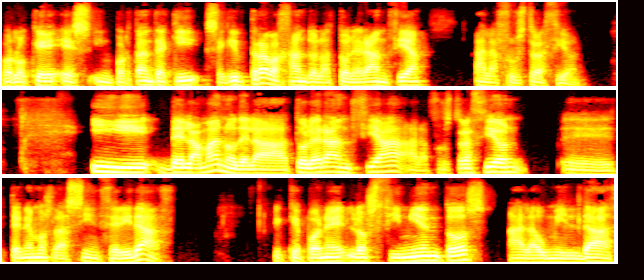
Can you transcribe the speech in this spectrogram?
por lo que es importante aquí seguir trabajando la tolerancia a la frustración. Y de la mano de la tolerancia a la frustración eh, tenemos la sinceridad, que pone los cimientos a la humildad,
